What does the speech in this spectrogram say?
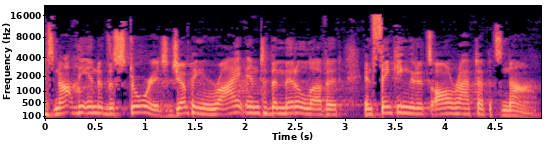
It's not the end of the story. It's jumping right into the middle of it and thinking that it's all wrapped up. It's not.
